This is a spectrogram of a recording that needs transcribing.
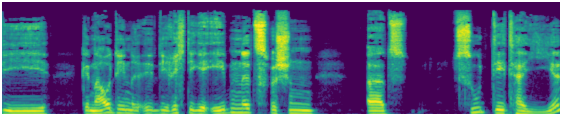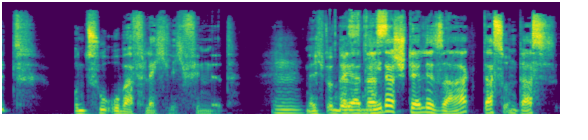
die genau den, die richtige Ebene zwischen äh, zu detailliert und zu oberflächlich findet. Mhm. Nicht? Und also er an jeder Stelle sagt, das und das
